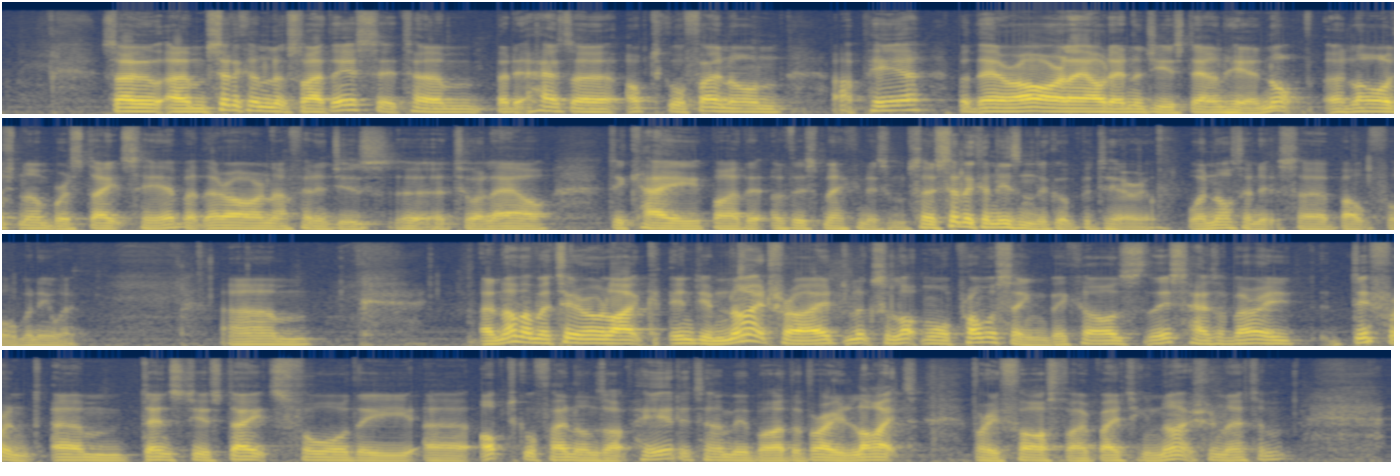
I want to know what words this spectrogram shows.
So um, silicon looks like this, it, um, but it has an optical phonon up here, but there are allowed energies down here. Not a large number of states here, but there are enough energies uh, to allow decay by the, of this mechanism. So silicon isn't a good material. Well, not in its uh, bulk form anyway. Um, Another material like indium nitride looks a lot more promising because this has a very different um, density of states for the uh, optical phonons up here, determined by the very light, very fast vibrating nitrogen atom,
